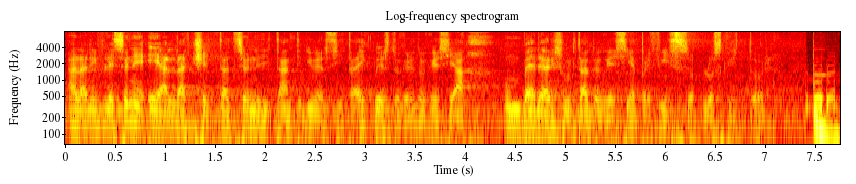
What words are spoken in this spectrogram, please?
alla riflessione e all'accettazione di tante diversità e questo credo che sia un bel risultato che si è prefisso lo scrittore.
